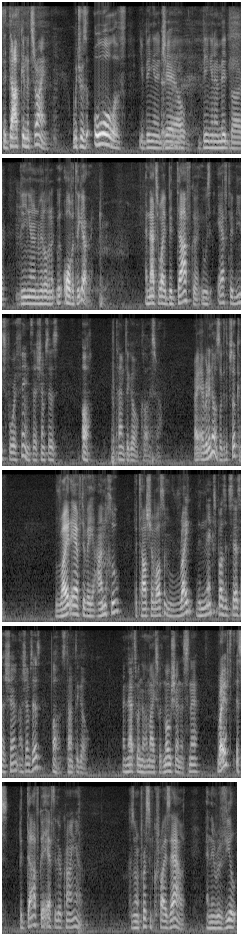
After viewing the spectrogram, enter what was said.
The dafkin Mitzrayim, which was all of you being in a jail, being in a midbar, being in the middle of it, all of it together. And that's why bidafka, it was after these four things that Hashem says, oh, time to go, Klal Yisrael. Right? Everybody knows, look at the psukim. Right after Ve'anchu, V'tal Shavasam, right, the next pasuk says, Hashem, Hashem says, oh, it's time to go. And that's when the Hamais with Moshe and the Sneh, right after this, bidafka after they're crying out. Because when a person cries out and they reveal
